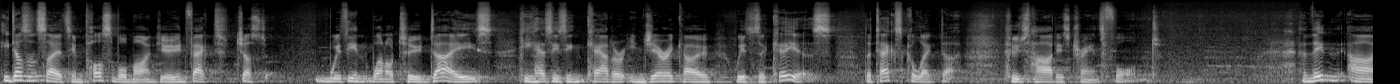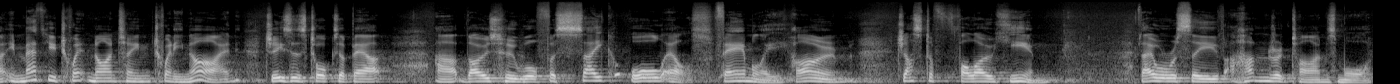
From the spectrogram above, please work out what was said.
He doesn't say it's impossible, mind you. In fact, just within one or two days, he has his encounter in Jericho with Zacchaeus, the tax collector, whose heart is transformed. And then uh, in Matthew 19 29, Jesus talks about uh, those who will forsake all else family, home just to follow him they will receive a hundred times more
